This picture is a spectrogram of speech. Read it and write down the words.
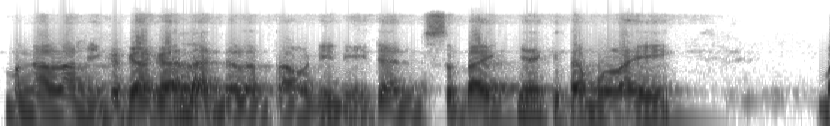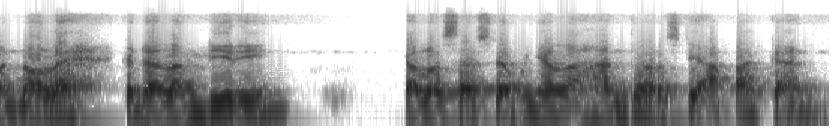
mengalami kegagalan dalam tahun ini dan sebaiknya kita mulai menoleh ke dalam diri. Kalau saya sudah punya lahan itu harus diapakan?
